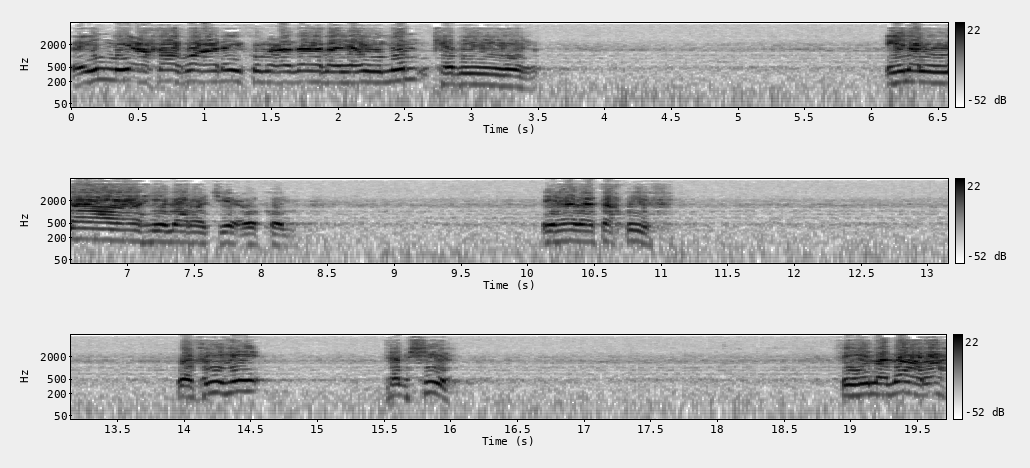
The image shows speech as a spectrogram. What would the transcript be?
فإني أخاف عليكم عذاب يوم كبير. إلى الله مرجعكم. لهذا تخويف وفيه تبشير. فيه نذارة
